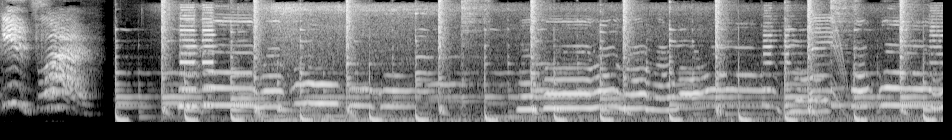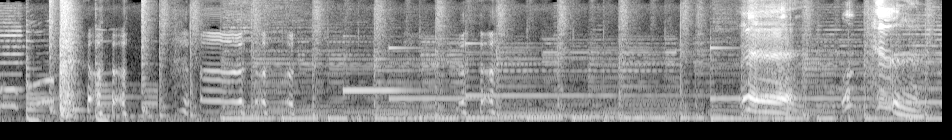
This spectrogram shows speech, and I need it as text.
Kids Live! Eh,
